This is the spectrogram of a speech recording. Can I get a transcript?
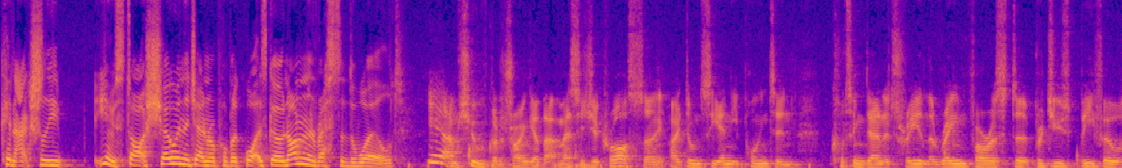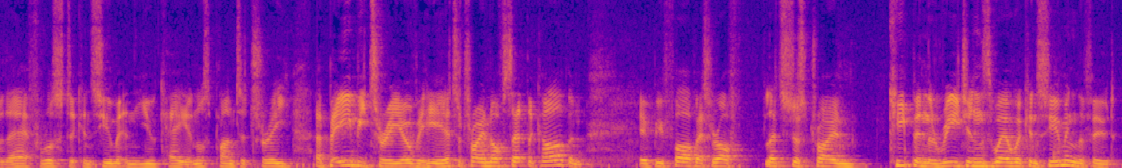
can actually, you know, start showing the general public what is going on in the rest of the world? Yeah, I'm sure we've got to try and get that message across. I, I don't see any point in cutting down a tree in the rainforest to produce beef over there for us to consume it in the UK and us plant a tree, a baby tree over here to try and offset the carbon. It'd be far better off. Let's just try and keep in the regions where we're consuming the food.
